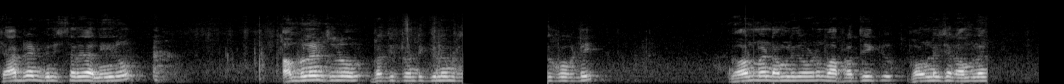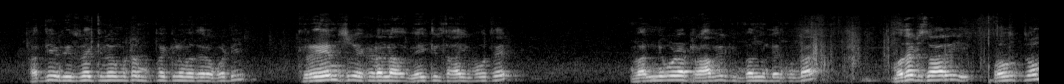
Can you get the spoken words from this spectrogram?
క్యాబినెట్ మినిస్టర్గా నేను అంబులెన్సులు ప్రతి ట్వంటీ కిలోమీటర్స్ ఒకటి గవర్నమెంట్ అమలు చేయడం మా ప్రతి ఫౌండేషన్ అంబులెన్స్ ప్రతి ఇరవై కిలోమీటర్ ముప్పై కిలోమీటర్ ఒకటి క్రేన్స్ ఎక్కడన్నా వెహికల్స్ ఆగిపోతే ఇవన్నీ కూడా ట్రాఫిక్ ఇబ్బందులు లేకుండా మొదటిసారి ప్రభుత్వం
